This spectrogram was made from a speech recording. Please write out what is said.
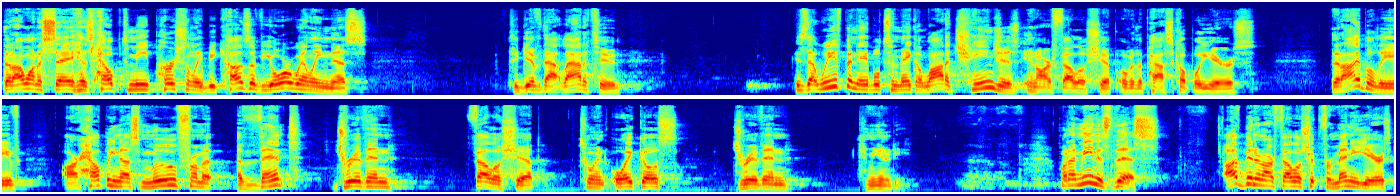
that I want to say has helped me personally because of your willingness to give that latitude is that we've been able to make a lot of changes in our fellowship over the past couple years that I believe are helping us move from an event driven fellowship to an oikos driven community. What I mean is this. I've been in our fellowship for many years,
